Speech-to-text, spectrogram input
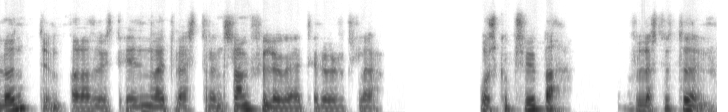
löndum, bara þú veist, eðinvægt vestræn samfélögu, þetta eru örgulega ósköp svipað á flestu stöðum.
